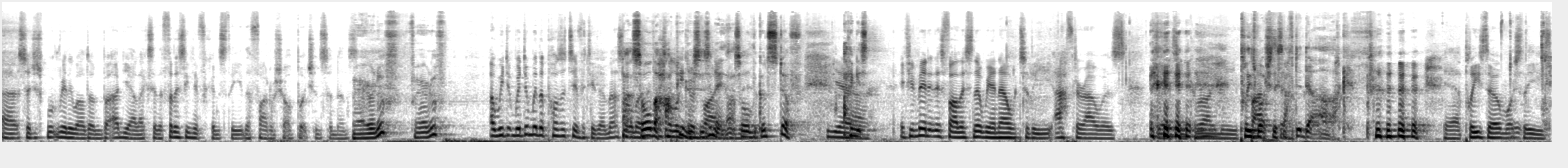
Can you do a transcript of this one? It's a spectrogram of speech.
Uh, so just really well done. But uh, yeah, like I said, for the significance, the, the final shot of Butch and Sundance. Fair enough. Fair enough. Are we d- we're done with the positivity then? That's, That's all all the that's all happiness, isn't it? That's isn't all the good stuff. Yeah. I think it's. If you've made it this far, listener, we are now to the after hours. dirty, grimy Please watch this after dark. Yeah, please don't watch these.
